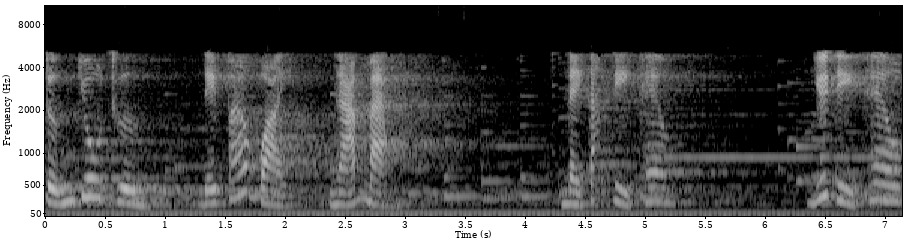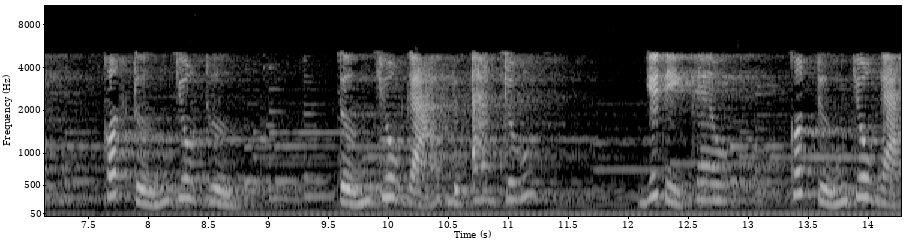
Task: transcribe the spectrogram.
tưởng vô thường để phá hoại, ngã mạn này các tỳ kheo dưới tỳ kheo có tưởng vô thường, tưởng vô ngã được an trú. Dưới tỳ kheo có tưởng vô ngã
